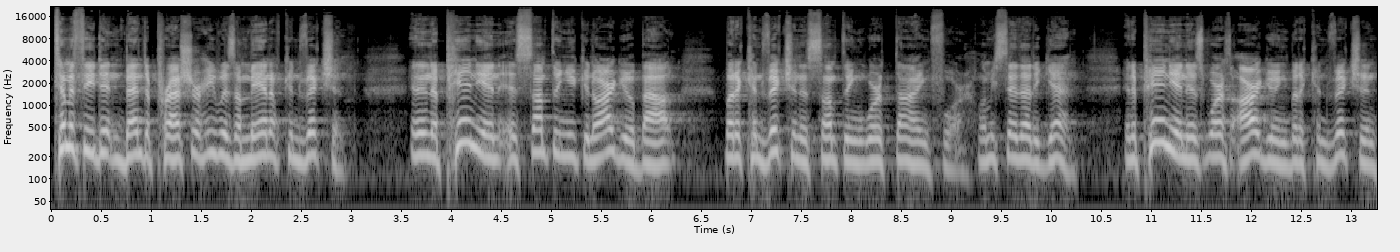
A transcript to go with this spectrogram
Timothy didn't bend to pressure, he was a man of conviction. And an opinion is something you can argue about, but a conviction is something worth dying for. Let me say that again. An opinion is worth arguing, but a conviction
